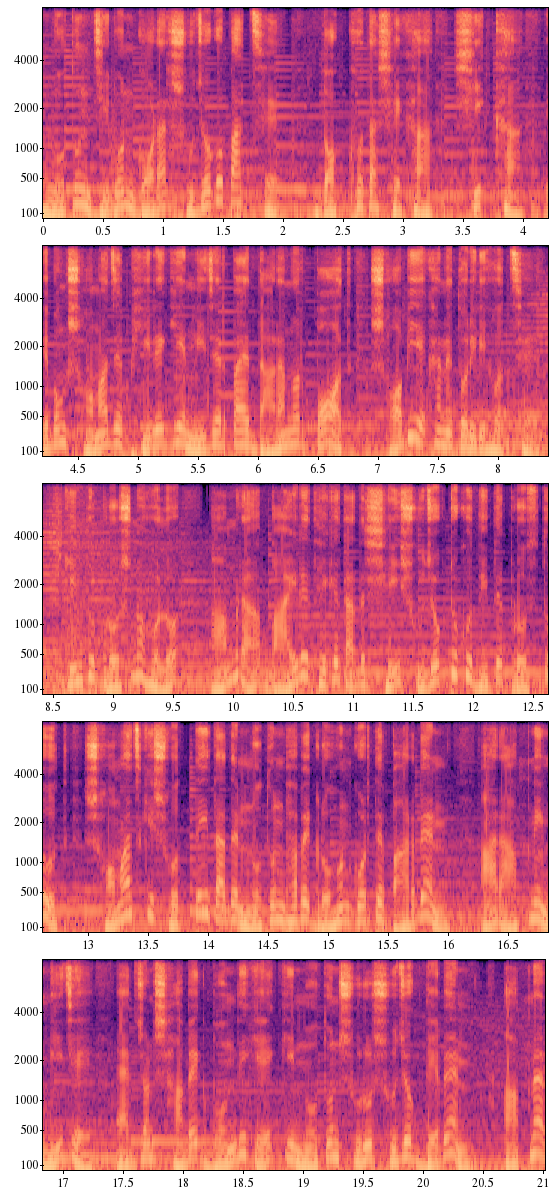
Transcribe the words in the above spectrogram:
নতুন জীবন গড়ার সুযোগও পাচ্ছে? দক্ষতা শেখা, শিক্ষা এবং সমাজে ফিরে গিয়ে নিজের পায়ে দাঁড়ানোর পথ সবই এখানে তৈরি হচ্ছে। কিন্তু প্রশ্ন হলো আমরা বাইরে থেকে তাদের সেই সুযোগটুকু দিতে প্রস্তুত সমাজ কি সত্যিই তাদের নতুনভাবে গ্রহণ করতে পারবেন? আর আপনি নিজে একজন সাবেক বন্দিকে কি নতুন শুরুর সুযোগ দেবেন? আপনার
